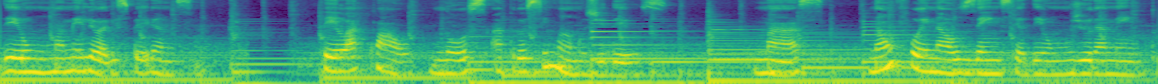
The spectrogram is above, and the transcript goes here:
de uma melhor esperança, pela qual nos aproximamos de Deus. Mas não foi na ausência de um juramento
